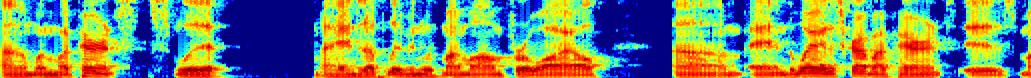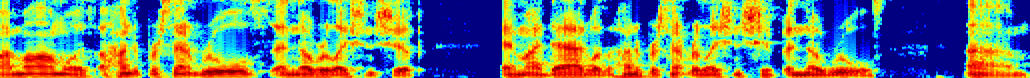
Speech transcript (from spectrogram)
Um, when my parents split, I ended up living with my mom for a while. Um, and the way I describe my parents is my mom was 100% rules and no relationship, and my dad was 100% relationship and no rules. Um,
